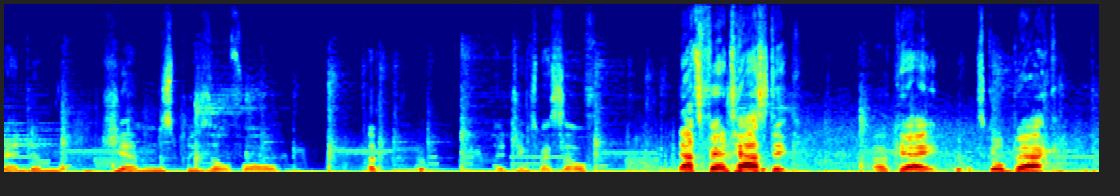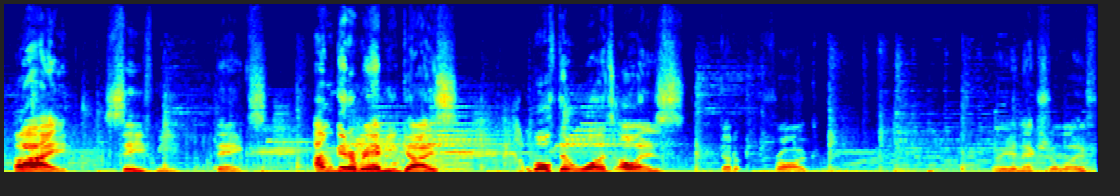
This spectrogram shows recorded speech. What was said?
Random gems. Please don't fall. Uh, I jinxed myself. That's fantastic! Okay, let's go back. Hi! Save me. Thanks. I'm gonna ram you guys. Both at once. Oh, I just got a frog. I get an extra life?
